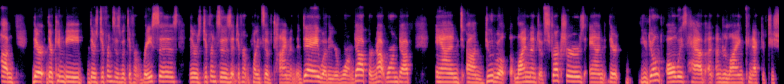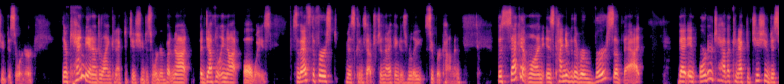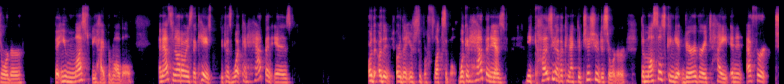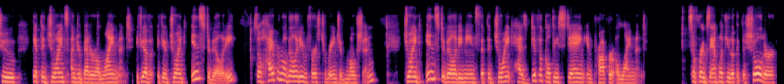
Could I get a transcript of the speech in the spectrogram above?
Um, there, there can be there's differences with different races. There's differences at different points of time in the day, whether you're warmed up or not warmed up, and um, due to alignment of structures. And there, you don't always have an underlying connective tissue disorder. There can be an underlying connective tissue disorder, but not, but definitely not always. So that's the first misconception that I think is really super common. The second one is kind of the reverse of that, that in order to have a connective tissue disorder, that you must be hypermobile. And that's not always the case because what can happen is, or, the, or, the, or that you're super flexible. What can happen yeah. is because you have a connective tissue disorder, the muscles can get very, very tight in an effort to get the joints under better alignment. If you have if you have joint instability, so hypermobility refers to range of motion. Joint instability means that the joint has difficulty staying in proper alignment. So for example, if you look at the shoulder,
